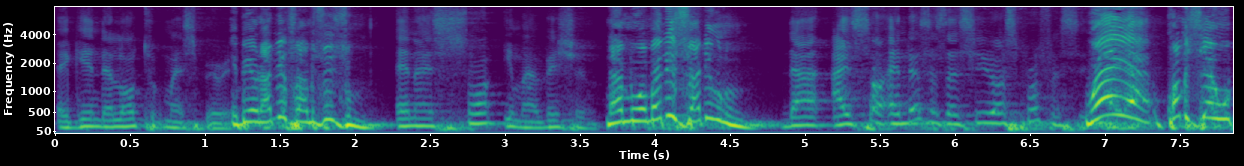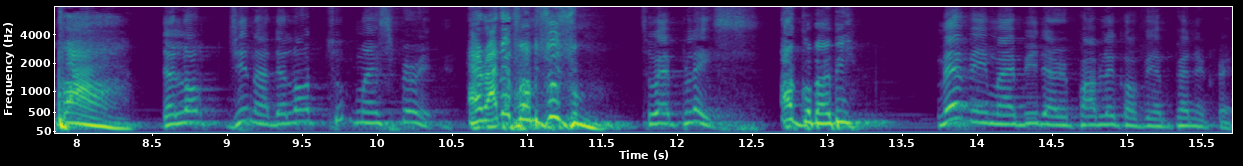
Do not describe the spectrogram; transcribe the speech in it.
Dismissed. nsɛm na ɛwɔ kɔɔto nsɛm nyinaa no ɛsɛ ɔmɛtua fa so Again, the Lord took my spirit. ebi awurade fam sunsun And I saw in my vision na mi wɔn ani suade hunu that I saw, and this is a serious prophecy. wɔyɛ kɔmhyɛn hu paa The Lord, Gina, the Lord took my spirit awurade fam sunsun to a place. Maybe it might be the Republic of Yempenetre.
